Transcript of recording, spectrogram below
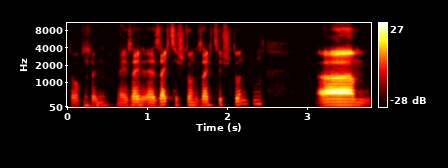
doch, Mhm. nee, 60 äh, Stunden, 60 Stunden. Ähm,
